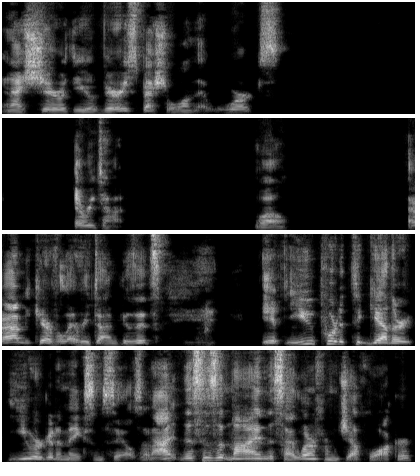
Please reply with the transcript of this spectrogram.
And I share with you a very special one that works every time. Well, I gotta be careful every time because it's if you put it together, you are to make some sales. And I this isn't mine. This I learned from Jeff Walker.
